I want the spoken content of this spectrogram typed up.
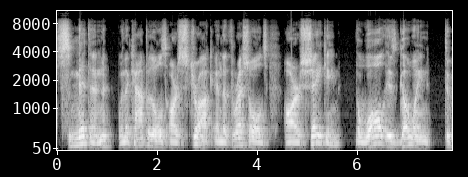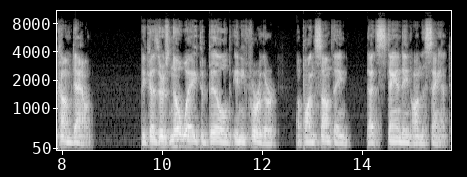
smitten, when the capitals are struck and the thresholds are shaking, the wall is going to come down because there's no way to build any further upon something that's standing on the sand.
